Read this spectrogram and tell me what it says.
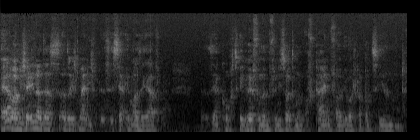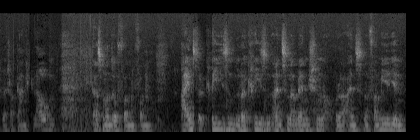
Ja. ja, aber mich erinnert das, also ich meine, es ist ja immer sehr sehr kurz gegriffen und finde ich, sollte man auf keinen Fall überstrapazieren und vielleicht auch gar nicht glauben, dass man so von, von Einzelkrisen oder Krisen einzelner Menschen oder einzelner Familien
